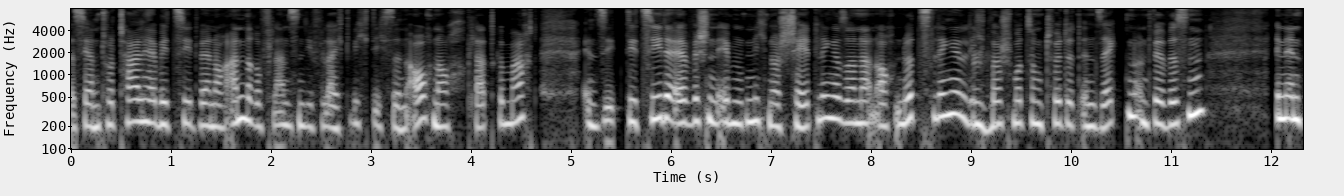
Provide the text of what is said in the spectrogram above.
ist ja ein Totalherbizid, werden auch andere Pflanzen, die vielleicht wichtig sind, auch noch platt gemacht. Insektizide erwischen eben nicht nur Schädlinge, sondern auch Nützlinge. Mhm. Lichtverschmutzung tötet Insekten und wir wissen, in den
